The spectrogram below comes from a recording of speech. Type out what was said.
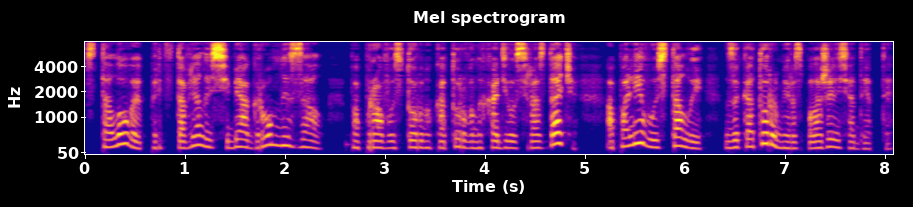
Столовая представляла из себя огромный зал, по правую сторону которого находилась раздача, а по левую — столы, за которыми расположились адепты.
